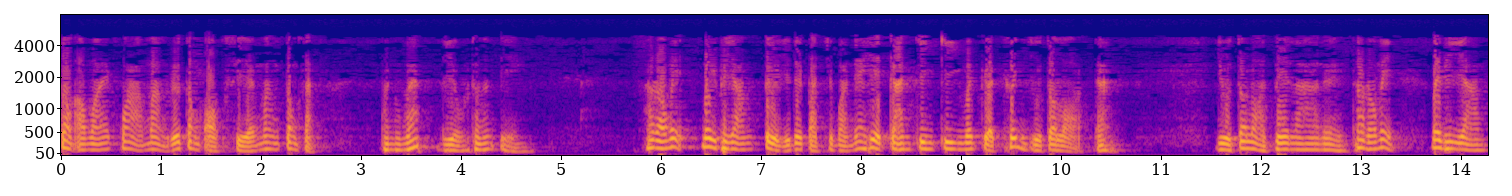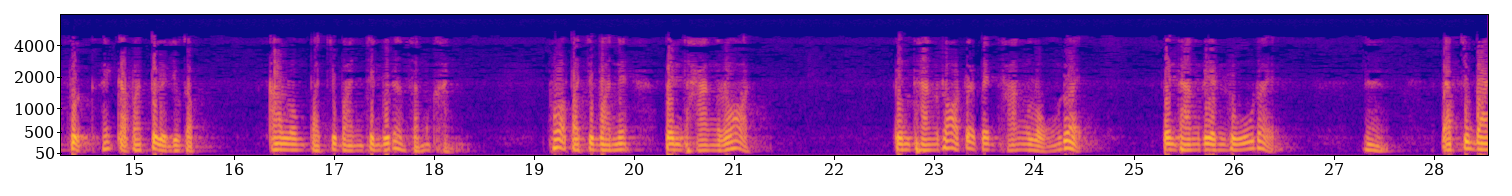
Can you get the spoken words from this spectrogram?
ต้องเอาไม้คว้างมั่ง หรือต้องออกเสียงมั่งต้องสั่งมันแวบเดียวเท่านั้นเอง ถ้าเราไม่ไม่พยายามตื่นอยู่ในปัจจุบันเนี่ยเหตุการณ์จริง ๆ มันเกิดขึ้นอยู่ตลอดนะ อยู่ตลอดเวลาเลย ถ้าเราไม่ไม่พยายามฝึกให้กลับมาตื่นอยู่กับอารมณ์ปัจจุบันจึงเป็นเรื่องสำคัญ เพราะปัจจุบันเนี่ยเป็นทางรอด เป็นทางรอดด้วยเป็นทางหลงด้วย เป็นทางเรียนรู้ด้วยนะปัจจุบัน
